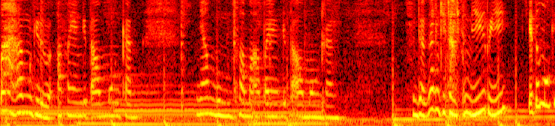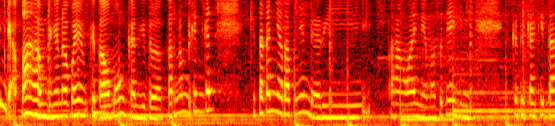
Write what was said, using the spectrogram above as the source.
paham gitu apa yang kita omongkan nyambung sama apa yang kita omongkan sedangkan kita sendiri itu mungkin nggak paham dengan apa yang kita omongkan gitu loh. Karena mungkin kan kita kan nyerapnya dari orang lain ya. Maksudnya gini ketika kita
